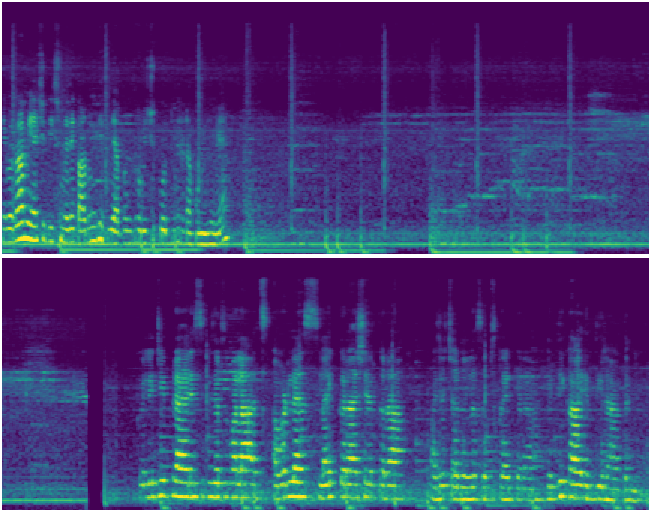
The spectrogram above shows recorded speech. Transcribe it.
हे बघा मी अशी डिशमध्ये काढून घेतली. आपण थोडीशी कोथिंबीर टाकून घेऊया. कलेजी फ्राय रेसिपी जर तुम्हाला आज आवडल्यास लाईक करा शेअर करा. माझ्या चॅनलला सबस्क्राईब करा. हिंदी खा हिंदी राहा. धन्यवाद.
